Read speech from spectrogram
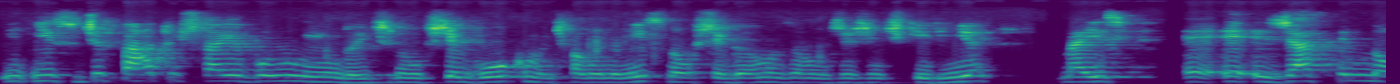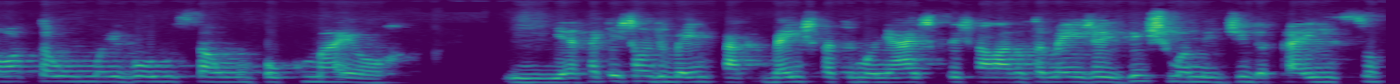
E isso, de fato, está evoluindo. A gente não chegou, como a gente falou no início, não chegamos onde a gente queria, mas é, é, já se nota uma evolução um pouco maior. E essa questão de bens, patrimoniais que vocês falaram também, já existe uma medida para isso,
